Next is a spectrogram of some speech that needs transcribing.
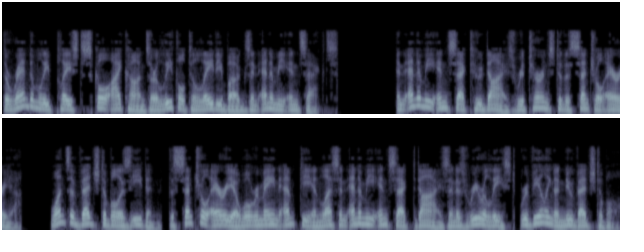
The randomly placed skull icons are lethal to ladybugs and enemy insects. An enemy insect who dies returns to the central area. Once a vegetable is eaten, the central area will remain empty unless an enemy insect dies and is re-released, revealing a new vegetable.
